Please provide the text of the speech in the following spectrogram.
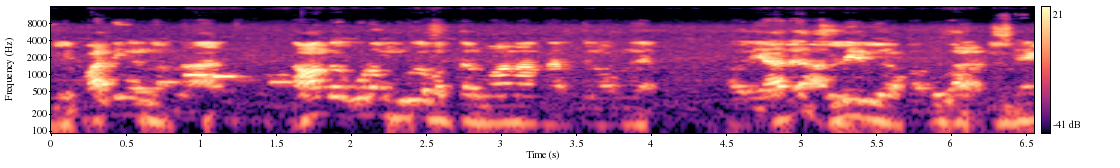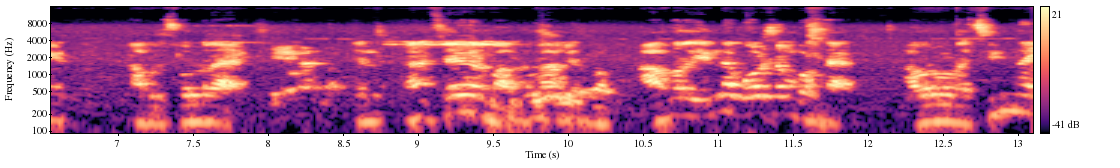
நீங்க பாத்தீங்கன்னா நாங்க கூட முருக பக்தர் மாநாடு நடத்தினோம்னு அவர் யாரு? அல்லேரியா பாபு. அவர் சொல்றாரு சேகர் பாபு. அவர் என்ன கோஷம் போட்டார்? அவரோட சின்ன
